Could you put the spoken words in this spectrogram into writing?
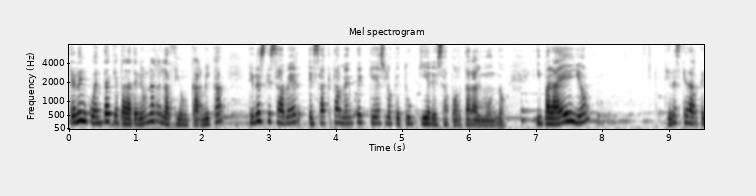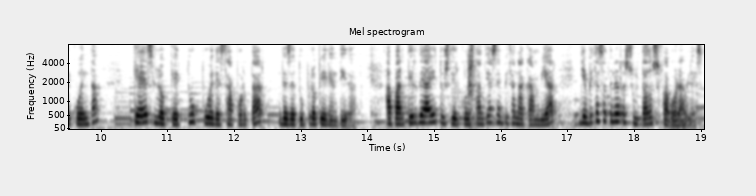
Ten en cuenta que para tener una relación kármica tienes que saber exactamente qué es lo que tú quieres aportar al mundo y para ello tienes que darte cuenta qué es lo que tú puedes aportar desde tu propia identidad. A partir de ahí tus circunstancias empiezan a cambiar y empiezas a tener resultados favorables.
